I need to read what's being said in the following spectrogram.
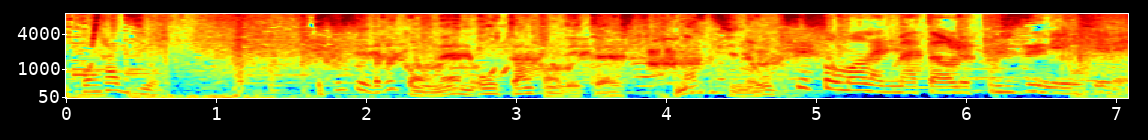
cube.radio. Si c'est vrai qu'on aime autant qu'on déteste, Martineau. C'est sûrement l'animateur le plus aimé au Québec.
